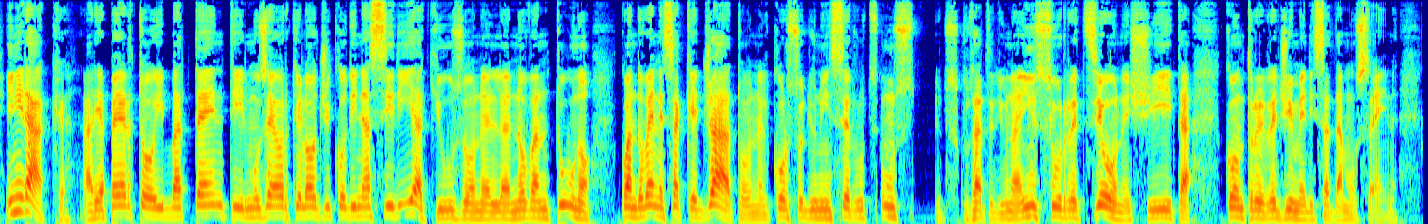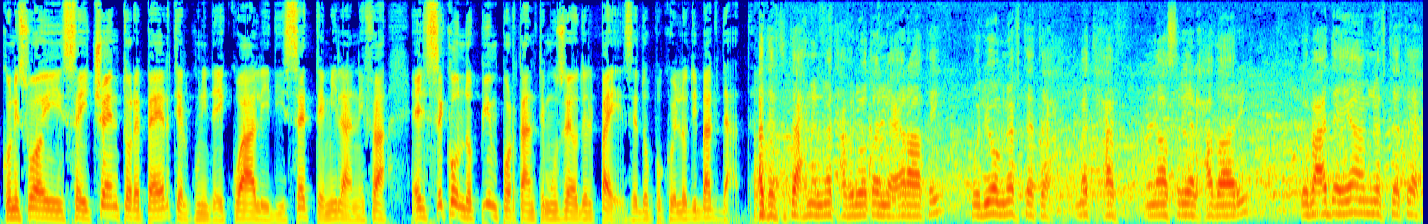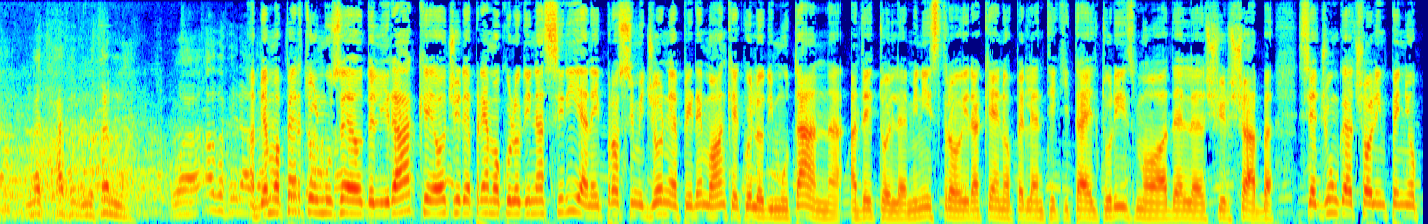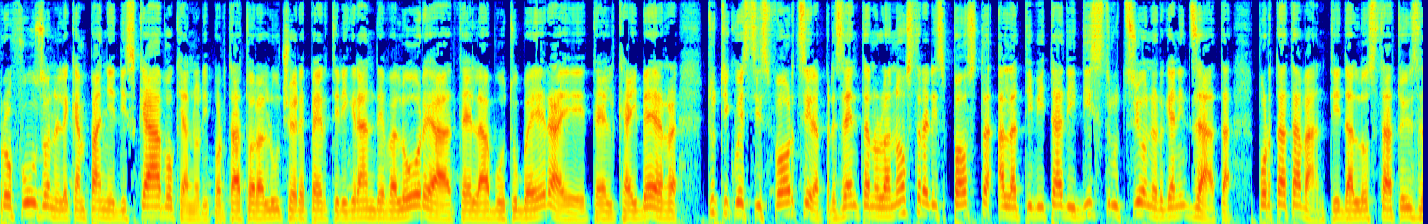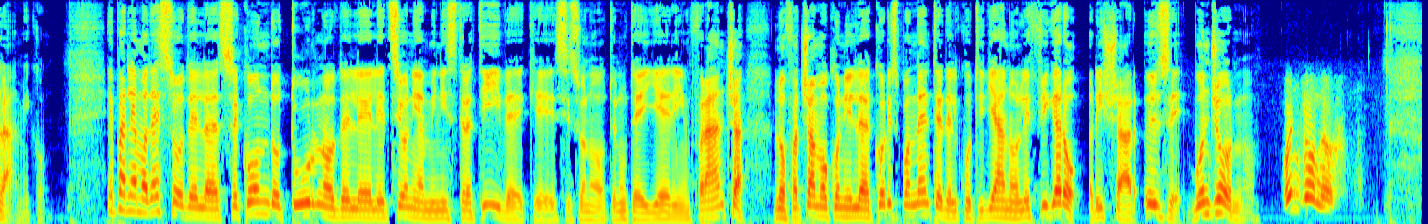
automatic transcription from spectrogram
In Iraq ha riaperto i battenti il museo archeologico di Nassiria, chiuso nel 91, quando venne saccheggiato nel corso di un'insurrezione scusate, di una insurrezione sciita contro il regime di Saddam Hussein. Con i suoi 600 reperti, alcuni dei quali di 7000 anni fa, è il secondo più importante museo del paese dopo quello di Baghdad. Abbiamo aperto il museo dell'Iraq e oggi riapriamo quello di Nassiria. Nei prossimi giorni apriremo anche quello di Mutan, ha detto il ministro iracheno per le antichità e il turismo Adel Shirshab. Si aggiunga a ciò l'impegno profuso nelle campagne di scavo che hanno riportato alla luce reperti di grande valore a Tel Abu Tubeira e Tel Kaiber. Tutti questi sforzi rappresentano la nostra risposta all'attività di distruzione organizzata portata avanti dallo Stato islamico. E parliamo adesso del secondo turno delle elezioni amministrative che si sono tenute ieri in Francia. Lo facciamo con il corrispondente del quotidiano Le Figaro, Richard Eusé. Buongiorno.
